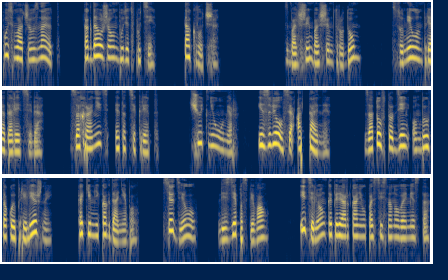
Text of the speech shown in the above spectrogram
Пусть младшие узнают, когда уже он будет в пути. Так лучше. С большим-большим трудом сумел он преодолеть себя, сохранить этот секрет. Чуть не умер, извелся от тайны. Зато в тот день он был такой прилежный, каким никогда не был. Все делал, везде поспевал. И теленка переарканил пастись на новое место,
